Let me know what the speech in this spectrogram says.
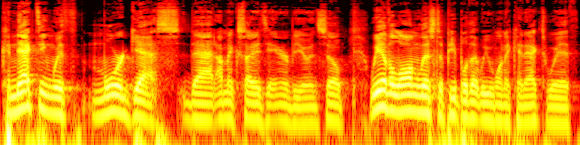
connecting with more guests that I'm excited to interview. And so we have a long list of people that we want to connect with,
